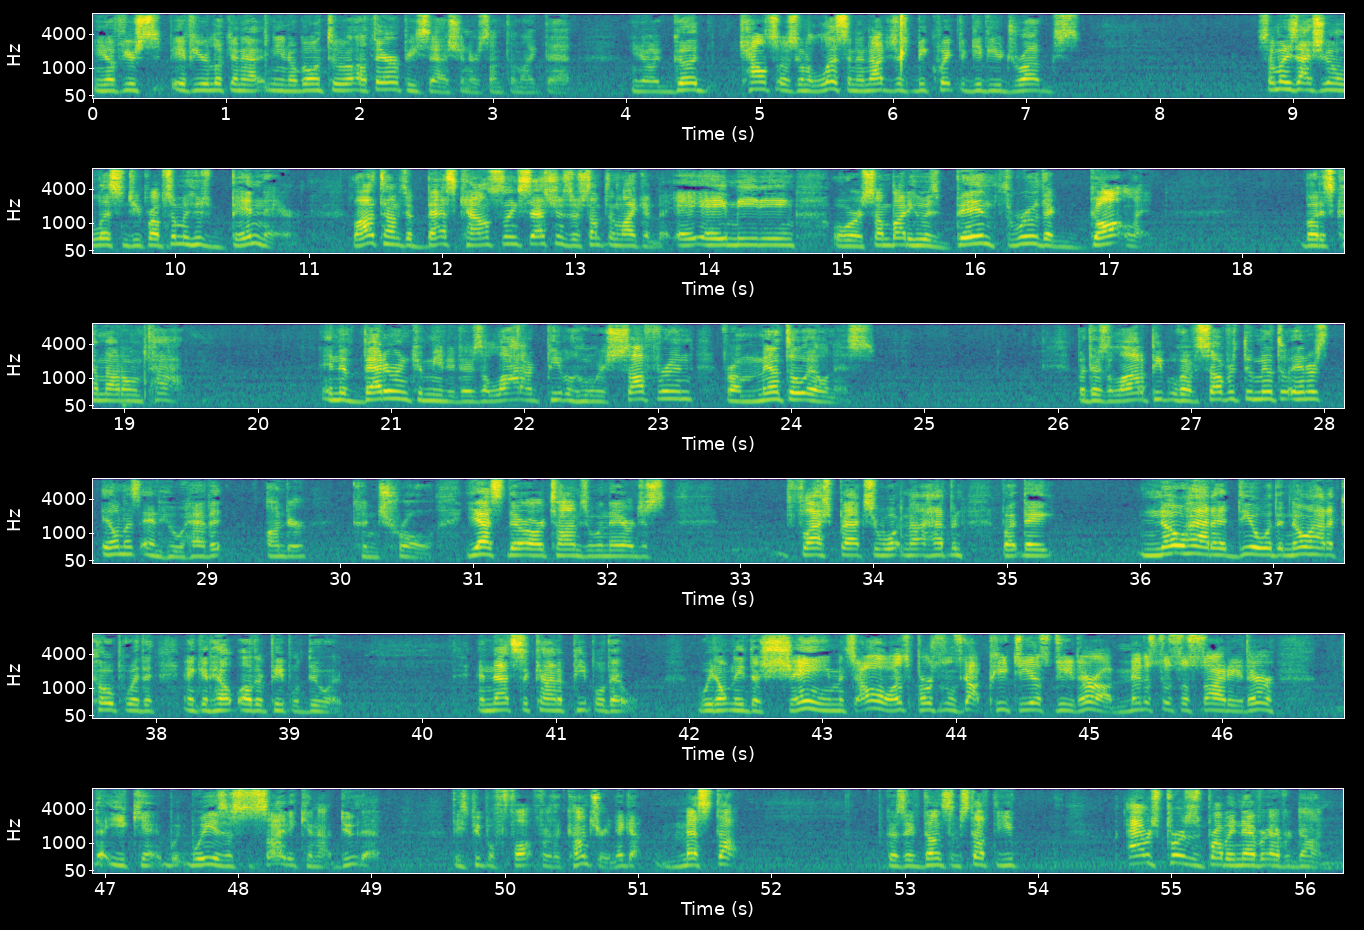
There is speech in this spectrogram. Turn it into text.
you know, if you're if you're looking at you know going to a therapy session or something like that, you know, a good counselor is going to listen and not just be quick to give you drugs. Somebody's actually going to listen to you. Probably somebody who's been there. A lot of times, the best counseling sessions are something like an AA meeting or somebody who has been through the gauntlet, but has come out on top. In the veteran community, there's a lot of people who are suffering from mental illness. But there's a lot of people who have suffered through mental illness and who have it under control. Yes, there are times when they are just flashbacks or whatnot happen, but they know how to deal with it, know how to cope with it, and can help other people do it. And that's the kind of people that we don't need to shame and say, "Oh, this person's got PTSD. They're a menace to society. They're that you can't. We as a society cannot do that. These people fought for the country and they got messed up because they've done some stuff that you average person's probably never ever done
